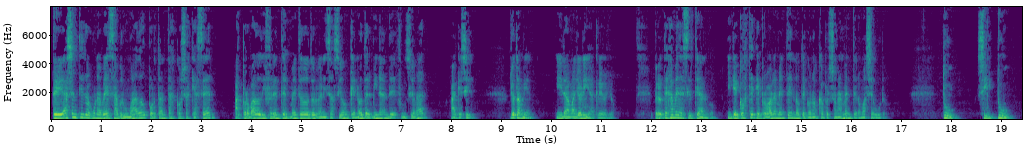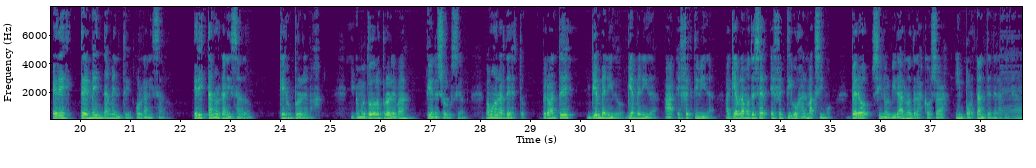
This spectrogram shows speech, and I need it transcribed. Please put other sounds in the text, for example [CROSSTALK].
¿Te has sentido alguna vez abrumado por tantas cosas que hacer? ¿Has probado diferentes métodos de organización que no terminan de funcionar? ¿A que sí? Yo también, y la mayoría, creo yo. Pero déjame decirte algo, y que coste que probablemente no te conozca personalmente, lo más seguro. Tú, sí, tú, eres tremendamente organizado. Eres tan organizado que es un problema. Y como todos los problemas, tiene solución. Vamos a hablar de esto. Pero antes, Bienvenido, bienvenida a Efectividad. Aquí hablamos de ser efectivos al máximo, pero sin olvidarnos de las cosas importantes de la vida.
